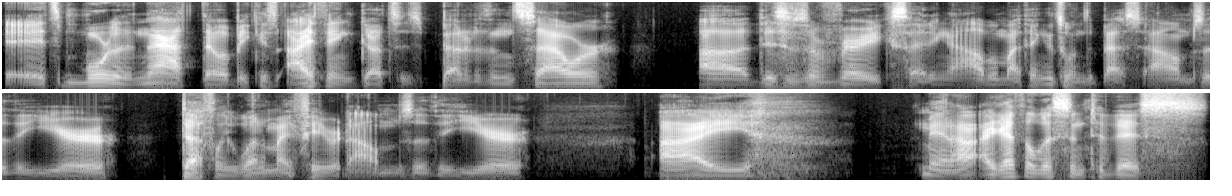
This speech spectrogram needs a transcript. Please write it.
It's more than that though, because I think Guts is better than Sour. Uh, this is a very exciting album. I think it's one of the best albums of the year. Definitely one of my favorite albums of the year. I, man, I got to listen to this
